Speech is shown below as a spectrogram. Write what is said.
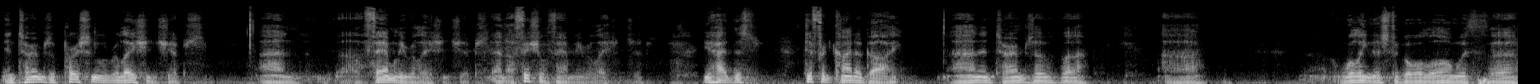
in terms of personal relationships and uh, family relationships and official family relationships, you had this different kind of guy, and in terms of uh, uh, willingness to go along with uh,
